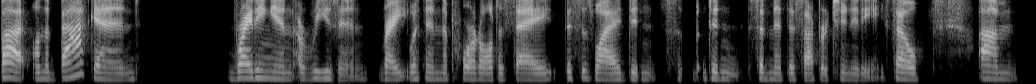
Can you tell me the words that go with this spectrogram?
But on the back end, writing in a reason right within the portal to say this is why I didn't didn't submit this opportunity. So um,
